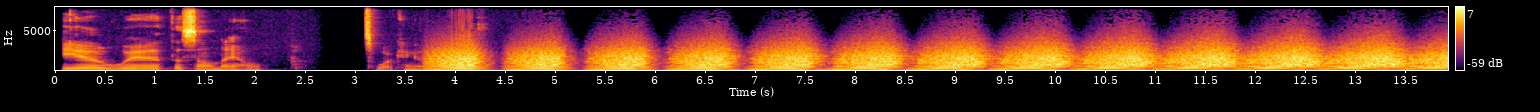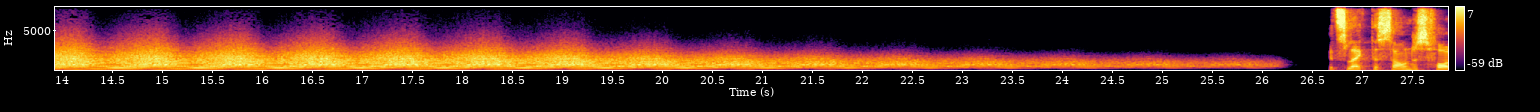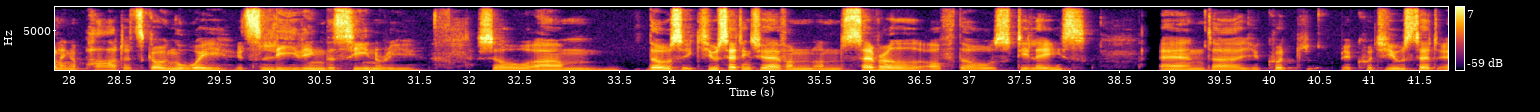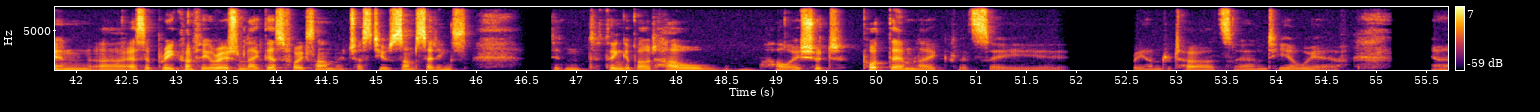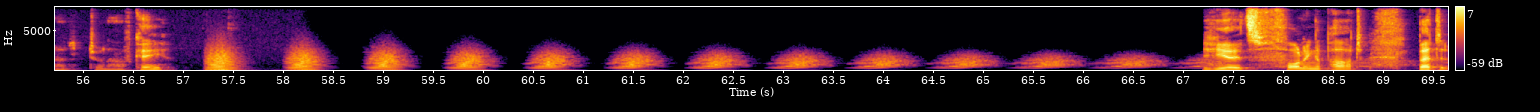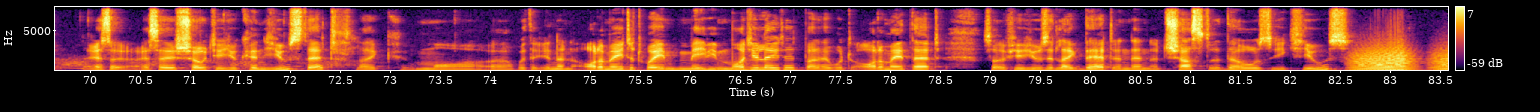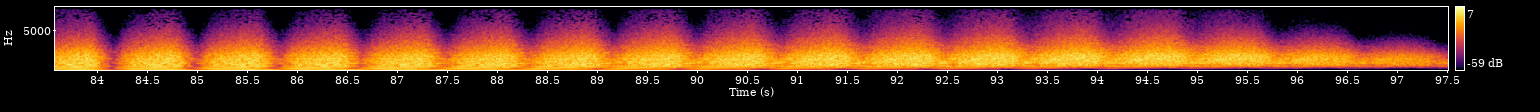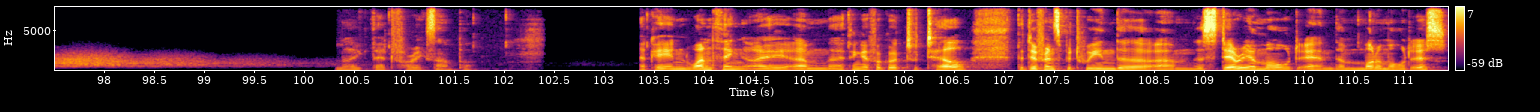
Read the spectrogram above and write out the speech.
here with the sound, I hope it's working. It's like the sound is falling apart. It's going away. It's leaving the scenery. So um, those EQ settings you have on, on several of those delays, and uh, you could you could use that in uh, as a pre-configuration like this, for example. I just use some settings. Didn't think about how how I should put them. Like let's say 300 hertz, and here we have two and a half K. Here it's falling apart, but as I, as I showed you, you can use that like more uh, with in an automated way, maybe modulate it, but I would automate that. So if you use it like that and then adjust those EQs. Like that, for example. Okay, and one thing I um, I think I forgot to tell, the difference between the um, stereo mode and the mono mode is,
